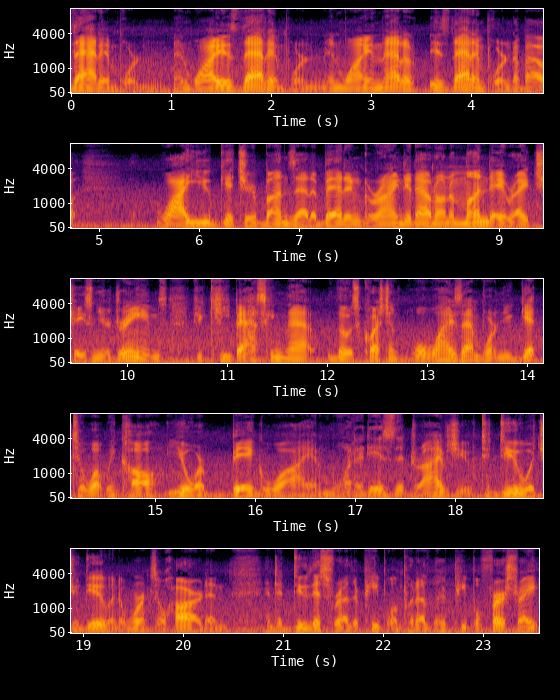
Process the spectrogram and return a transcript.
that important? And why is that important? And why in that uh, is that important about why you get your buns out of bed and grind it out on a Monday, right? Chasing your dreams. If you keep asking that those questions, well, why is that important? You get to what we call your big why and what it is that drives you to do what you do and to work so hard and and to do this for other people and put other people first, right?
